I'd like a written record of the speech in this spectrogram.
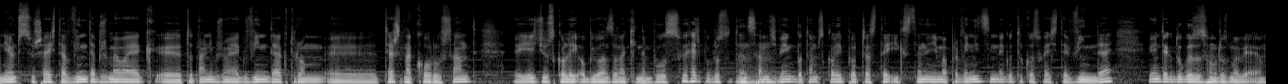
nie wiem, czy słyszałeś, ta winda brzmiała jak, e, totalnie brzmiała jak winda, którą y, też na Coruscant e, jeździł z kolei Obi-Wan z Anakinem. Było słychać po prostu ten mm -hmm. sam mhm. dźwięk, bo tam z kolei podczas tej ich sceny nie ma prawie nic innego, tylko słychać tę windę i oni tak długo ze sobą rozmawiają.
